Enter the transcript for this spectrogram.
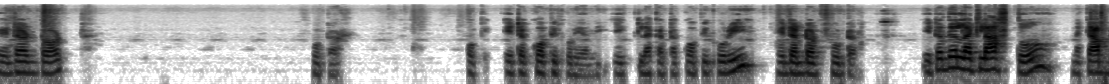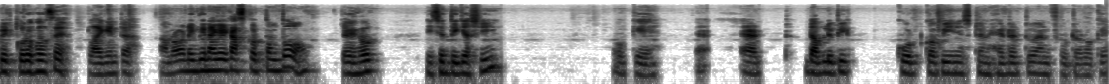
header dot footer okay এটা কপি করি আমি। এই লেখাটা কপি করি হেডার ডট ফুটার এটা দিয়ে লাগলে আসতো নাকি আপডেট করে ফেলছে প্লাগইনটা আমরা অনেকদিন আগে কাজ করতাম তো, যাই হোক, নিচের দিকে আসি। Okay add WP code copy instant header to and footer okay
